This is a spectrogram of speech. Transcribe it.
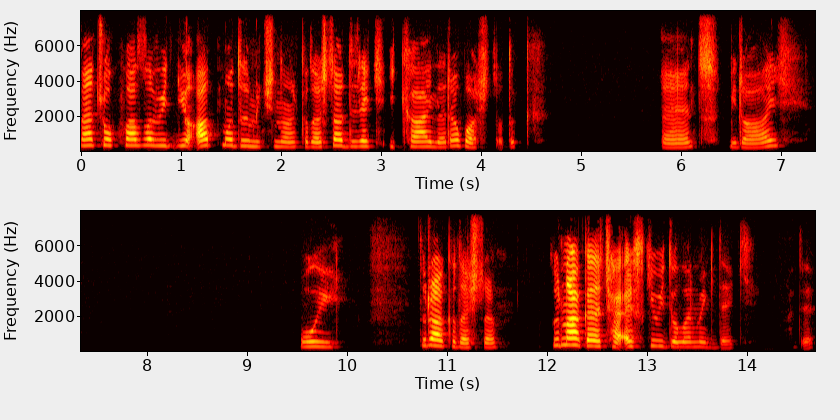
Ben çok fazla video atmadığım için arkadaşlar direkt iki aylara başladık. Evet. Bir ay. Oy. Dur arkadaşlar. Durun arkadaşlar. Eski videolarıma gidelim. Hadi.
